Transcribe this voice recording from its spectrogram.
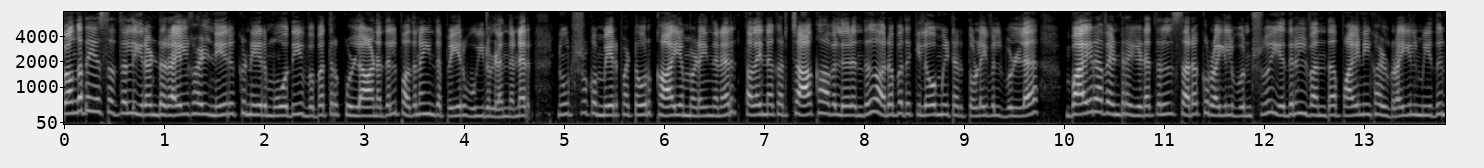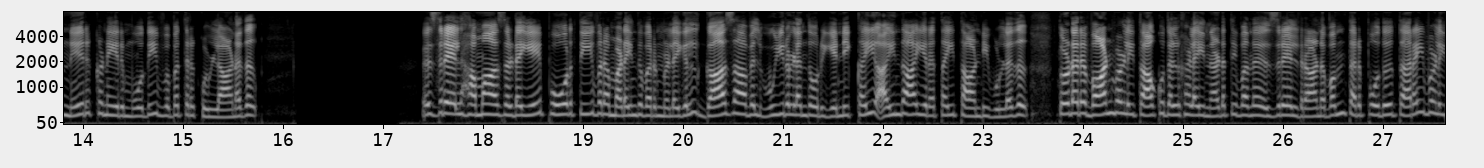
வங்கதேசத்தில் இரண்டு ரயில்கள் நேருக்கு நேர் மோதி விபத்திற்குள்ளானதில் பதினைந்து பேர் உயிரிழந்தனர். நூற்றுக்கும் மேற்பட்டோர் காயமடைந்தனர். தலைநகர் சாக்காவிலிருந்து அறுபது கிலோமீட்டர் தொலைவில் உள்ள பைரவ் என்ற இடத்தில் சரக்கு ரயில் ஒன்று எதிரில் வந்த பயணிகள் ரயில் மீது நேருக்கு நேர் மோதி விபத்திற்குள்ளானது. இஸ்ரேல் ஹமாஸ் இடையே போர் தீவிரமடைந்து வரும் நிலையில் காசாவில் உயிரிழந்தோர் எண்ணிக்கை ஐந்தாயிரத்தை தாண்டியுள்ளது. தொடர் வான்வழி தாக்குதல்களை நடத்தி வந்த இஸ்ரேல் ராணுவம் தற்போது தரைவழி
